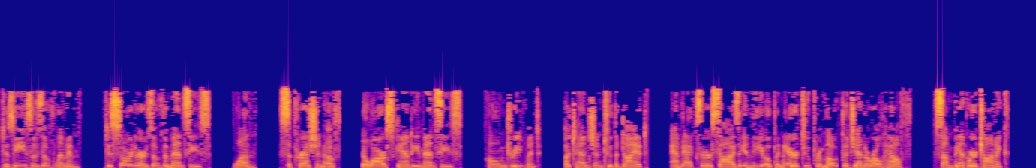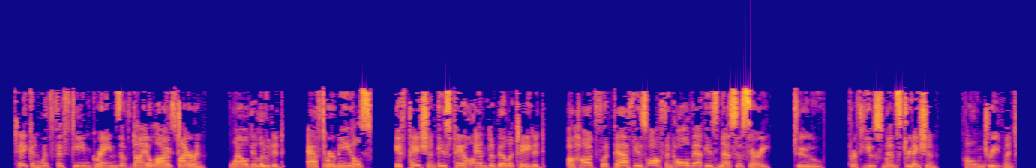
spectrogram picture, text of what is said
Diseases of women. Disorders of the menses. 1. Suppression of, or scanty menses. Home treatment. Attention to the diet and exercise in the open air to promote the general health. Some bitter tonic, taken with 15 grains of dialyzed iron, well diluted, after meals. If patient is pale and debilitated, a hot foot bath is often all that is necessary. 2. Profuse menstruation. Home treatment.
